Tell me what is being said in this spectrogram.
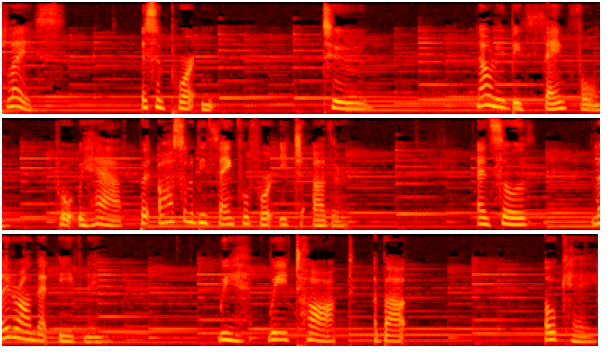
place, it's important to not only be thankful for what we have, but also to be thankful for each other. And so later on that evening, we we talked about okay,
